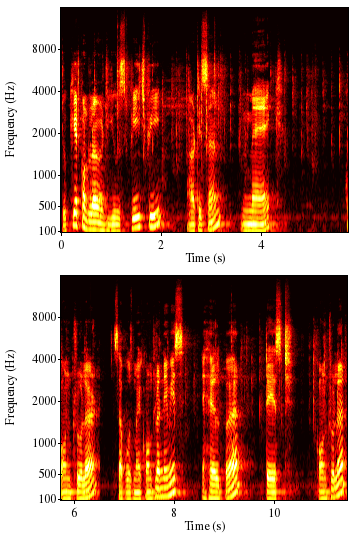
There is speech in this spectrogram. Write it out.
To create controller going to use php artisan make controller suppose my controller name is helper test controller.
